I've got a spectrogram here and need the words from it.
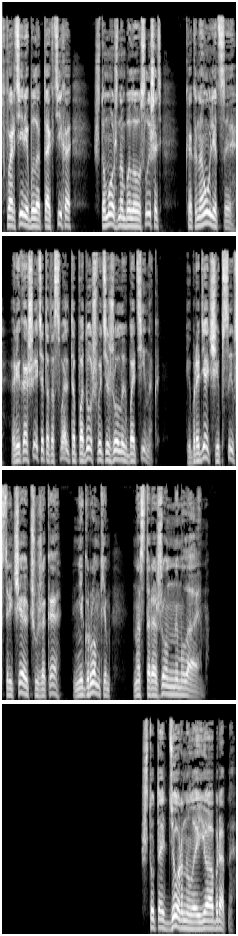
В квартире было так тихо, что можно было услышать, как на улице рикошетят от асфальта подошвы тяжелых ботинок, и бродячие псы встречают чужака негромким, настороженным лаем. Что-то дернуло ее обратно,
